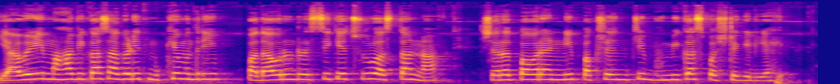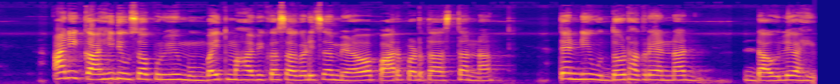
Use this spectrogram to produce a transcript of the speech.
यावेळी महाविकास आघाडीत मुख्यमंत्री पदावरून रस्सीखेच सुरू असताना शरद पवार यांनी पक्षांची भूमिका स्पष्ट केली आहे. आणि काही दिवसापूर्वी मुंबईत महाविकास आघाडीचा मेळावा पार पडता असताना त्यांनी उद्धव ठाकरे यांना डावले आहे.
